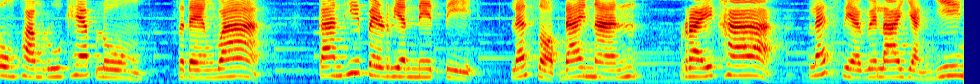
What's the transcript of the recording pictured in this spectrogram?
องค์ความรู้แคบลง แสดงว่า การที่ไปเรียนเนติและสอบได้นั้น ไร้ค่าและเสียเวลาอย่างยิ่ง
